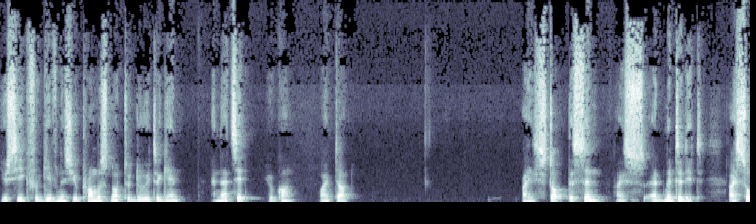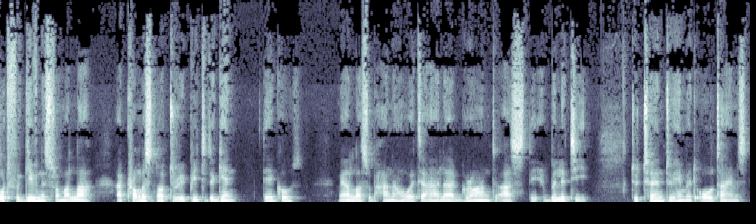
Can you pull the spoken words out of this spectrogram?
you seek forgiveness, you promise not to do it again, and that's it. You're gone, wiped out. I stopped the sin. I admitted it. I sought forgiveness from Allah. I promised not to repeat it again. There it goes. May Allah subhanahu wa ta'ala grant us the ability to turn to Him at all times.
